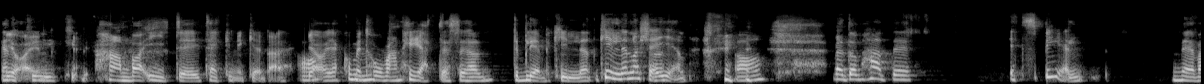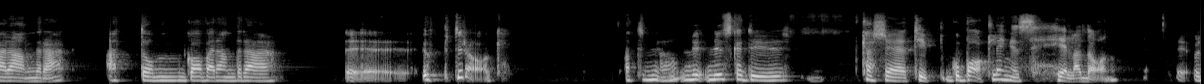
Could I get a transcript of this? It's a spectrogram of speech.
en ja, en, han var IT-tekniker där. Ja. ja jag kommer inte mm. ihåg vad han heter så jag, det blev killen, killen och tjejen. Ja. Men de hade ett spel med varandra. Att de gav varandra eh, uppdrag. Att ja. nu, nu, ska du kanske typ gå baklänges hela dagen. Och,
